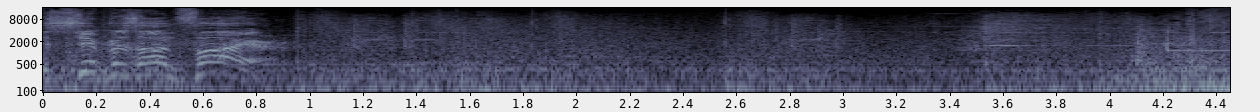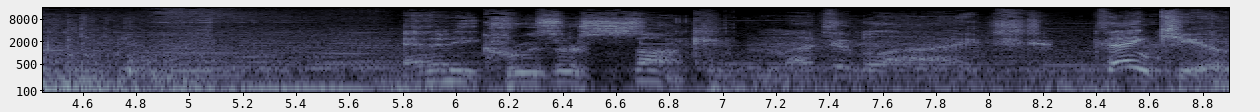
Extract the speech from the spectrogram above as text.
The ship is on fire! Enemy cruiser sunk. Much obliged. Thank you.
